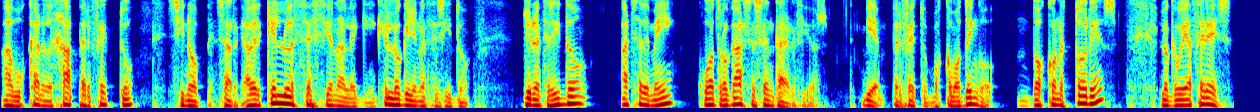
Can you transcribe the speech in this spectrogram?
a buscar el hub perfecto, sino pensar, a ver, ¿qué es lo excepcional aquí? ¿Qué es lo que yo necesito? Yo necesito HDMI 4K 60 Hz. Bien, perfecto. Pues como tengo dos conectores, lo que voy a hacer es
